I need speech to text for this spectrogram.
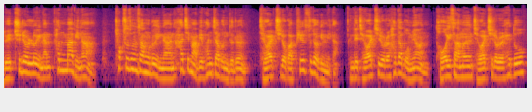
뇌출혈로 인한 편마비나 척수 손상으로 인한 하지마비 환자분들은 재활치료가 필수적입니다. 근데 재활치료를 하다 보면 더 이상은 재활치료를 해도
